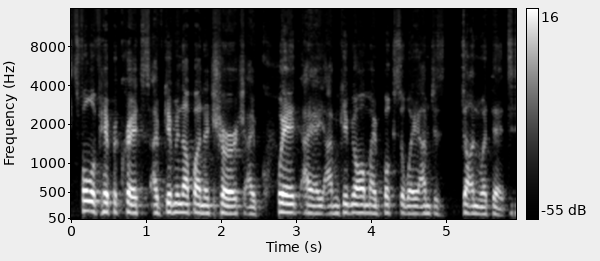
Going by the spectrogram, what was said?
it's full of hypocrites. I've given up on the church. I quit. I, I'm giving all my books away. I'm just done with it.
